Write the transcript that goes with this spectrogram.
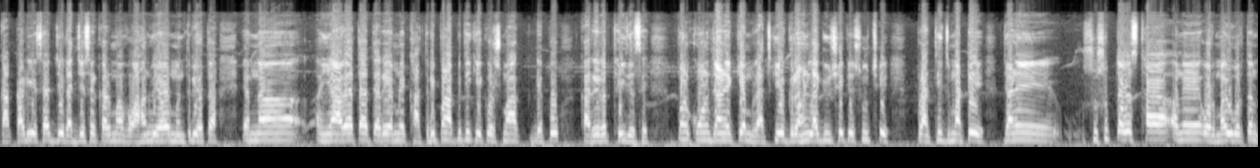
કાકાડીયા સાહેબ જે રાજ્ય સરકારમાં વાહન વ્યવહાર મંત્રી હતા, એમના અહીંયા આવ્યા હતા, ત્યારે એમણે ખાતરી પણ આપી હતી કે એક વર્ષમાં આ ડેપો કાર્યરત થઈ જશે. પણ કોણ જાણે કેમ રાજકીય ગ્રહણ લાગ્યું છે કે શું છે? પ્રાંતિજ માટે જાણે સુષુપ્ત અવસ્થા અને ઓરમાયું વર્તન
